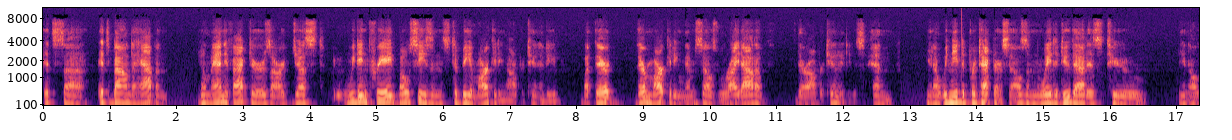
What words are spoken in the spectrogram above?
it's uh, it's bound to happen. You know, manufacturers are just we didn't create bow seasons to be a marketing opportunity, but they're they're marketing themselves right out of their opportunities. And you know, we need to protect ourselves, and the way to do that is to you know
